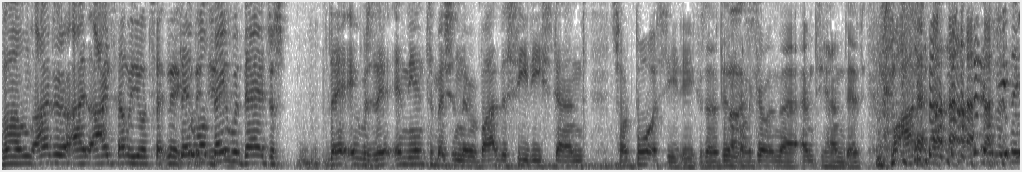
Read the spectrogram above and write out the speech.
Well, I don't. I, I Tell me your technique. They, well, you they do? were there just. They, it was the, in the intermission. They were by the CD stand, so I bought a CD because I didn't want to go in there empty-handed. But I, no, the, thing,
